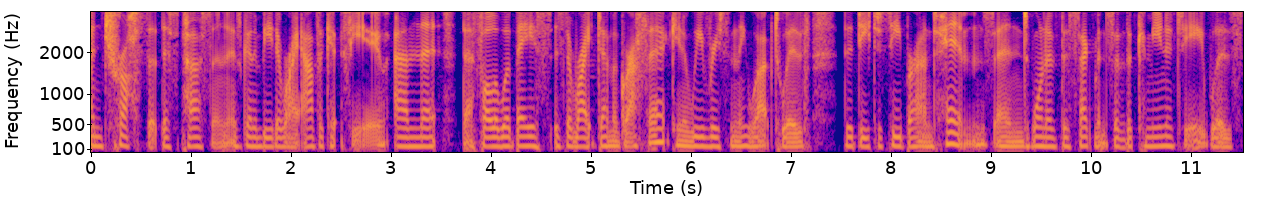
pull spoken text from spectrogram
and trust that this person is going to be the right advocate for you and that their follower base is the right demographic. You know, we recently worked with the D2C brand Hims, and one of the segments of the community was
